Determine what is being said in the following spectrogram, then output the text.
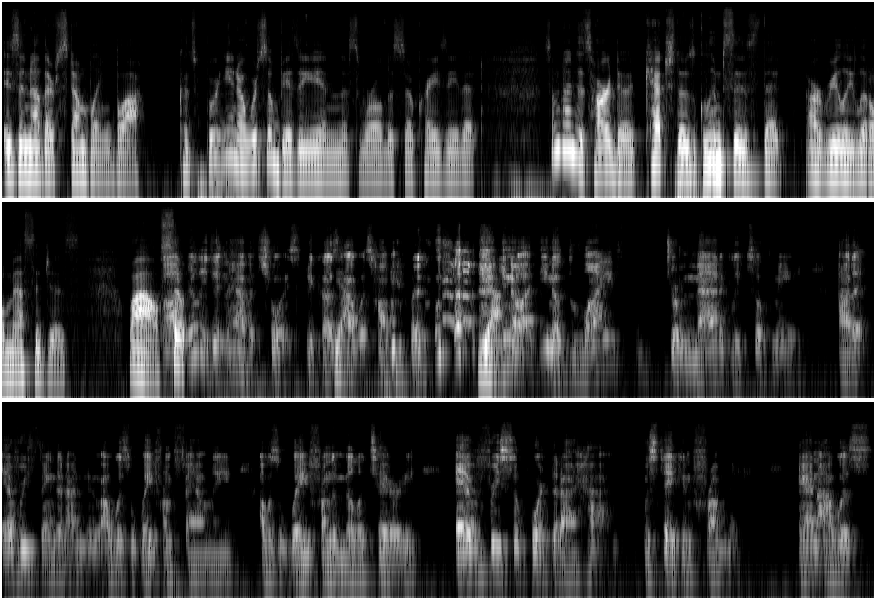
is another stumbling block. Cause we're, you know, we're so busy and this world is so crazy that sometimes it's hard to catch those glimpses that are really little messages. Wow. So I really didn't have a choice because yeah. I was home. yeah. You know, you know, life dramatically took me out of everything that I knew. I was away from family. I was away from the military. Every support that I had was taken from me, and I was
